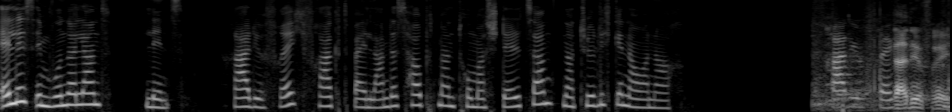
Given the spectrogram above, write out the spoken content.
Alice im Wunderland, Linz. Radio Frech fragt bei Landeshauptmann Thomas Stelzer natürlich genauer nach. Radio Frech. Radio Frech,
